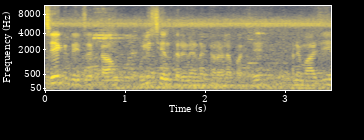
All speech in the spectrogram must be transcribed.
चेक द्यायचं काम पोलीस यंत्रणेनं करायला पाहिजे. आणि माझी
